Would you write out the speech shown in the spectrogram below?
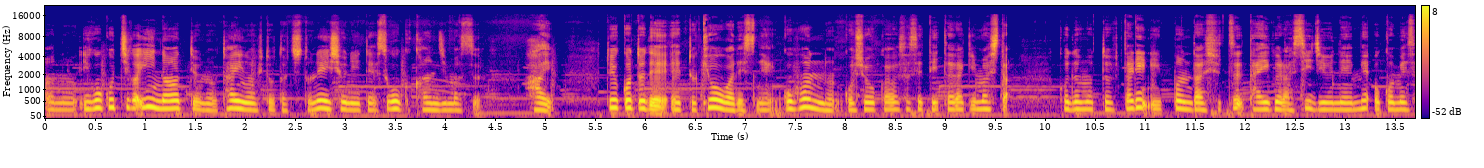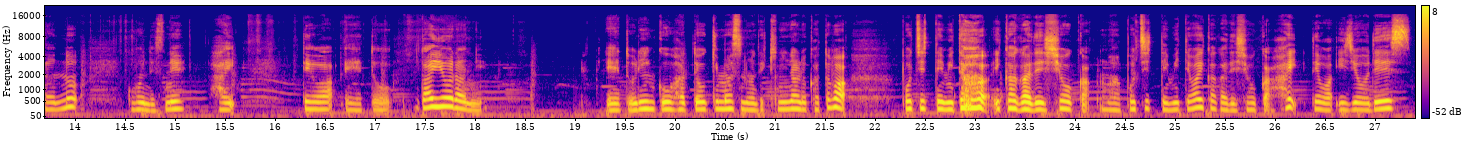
あの居心地がいいなっていうのをタイの人たちとね一緒にいてすごく感じます。はいということで、えっと、今日はですね5本のご紹介をさせていただきました。子供と2人日本脱出タイ暮らし10年目お米さんの5本ですね。はい。ではえっ、ー、と概要欄にえーと、リンクを貼っておきますので気になる方はポチってみては いかがでしょうか。まあポチってみてはいかがでしょうか。はい。では以上です。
